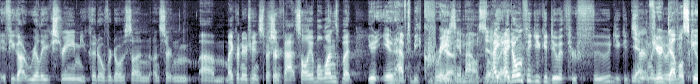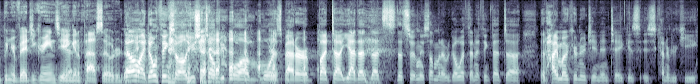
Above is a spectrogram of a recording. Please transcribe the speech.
if you got really extreme, you could overdose on, on certain um, micronutrients, especially Sure. fat soluble ones. But You, it would have to be crazy Yeah. amounts. Yeah. though, I, right? I don't think you could do it through food. You could Yeah, certainly if you're do it double scooping your veggie greens, you ain't gonna pass out or die. No, I don't think so. I'll usually tell people um, more is better. But uh, yeah, that, that's that's certainly something I would go with, and I think that uh, that high micronutrient intake is, is kind of your key.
